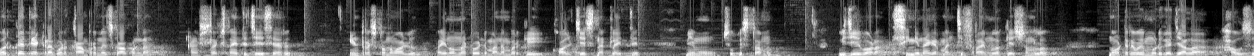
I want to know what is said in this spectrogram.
వర్క్ అయితే ఎక్కడ కూడా కాంప్రమైజ్ కాకుండా కన్స్ట్రక్షన్ అయితే చేశారు. ఇంట్రెస్ట్ ఉన్న వాళ్ళు పైన ఉన్నటువంటి మా నెంబర్కి కాల్ చేసినట్లయితే మేము చూపిస్తాము. విజయవాడ సింగినగర్ మంచి ప్రైమ్ లొకేషన్లో నూట ఇరవై మూడు గజాల హౌస్.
